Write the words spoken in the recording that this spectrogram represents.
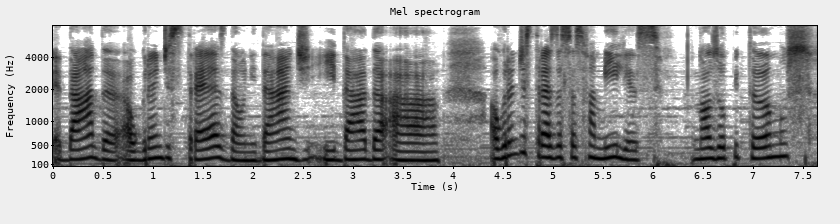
é, dada ao grande estresse da unidade e dada a, ao grande estresse dessas famílias, nós optamos,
